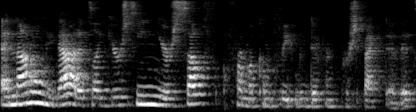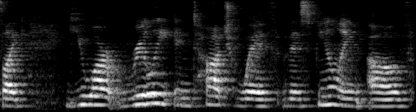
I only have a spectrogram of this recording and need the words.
And not only that, it's like you're seeing yourself from a completely different perspective. It's like you are really in touch with this feeling of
